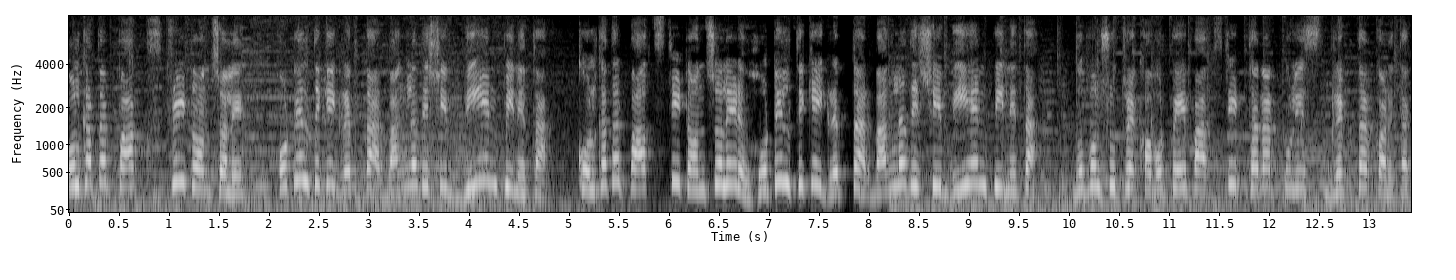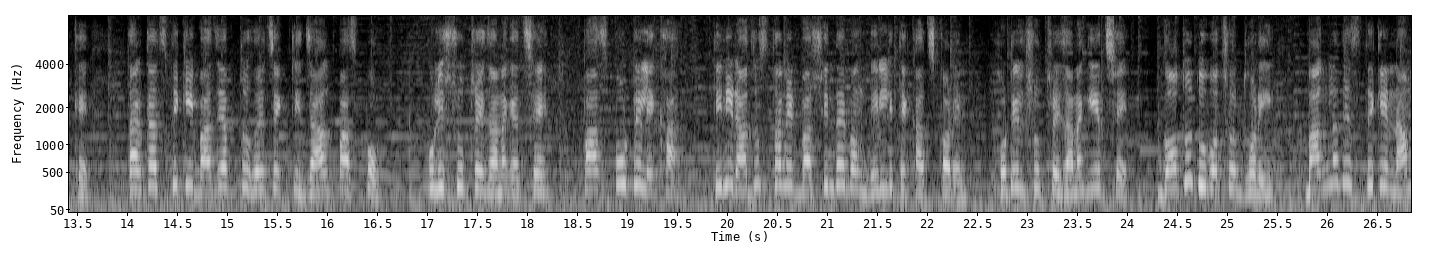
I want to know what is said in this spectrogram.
কলকাতার পার্ক স্ট্রিট অঞ্চলে হোটেল থেকে গ্রেপ্তার বাংলাদেশি বিএনপি নেতা। কলকাতার পার্ক স্ট্রিট অঞ্চলের হোটেল থেকে গ্রেপ্তার বাংলাদেশি বিএনপি নেতা। গোপন সূত্রে খবর পেয়ে পার্ক স্ট্রিট থানার পুলিশ গ্রেপ্তার করে তাকে। তার কাছ থেকে বাজেয়াপ্ত হয়েছে একটি জাল পাসপোর্ট। পুলিশ সূত্রে জানা গেছে, পাসপোর্টে লেখা তিনি রাজস্থানের বাসিন্দা এবং দিল্লিতে কাজ করেন। হোটেল সূত্রে জানা গিয়েছে, গত দু বছর ধরেই বাংলাদেশ থেকে নাম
